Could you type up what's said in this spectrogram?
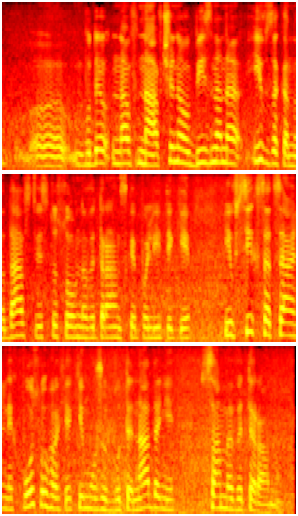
буде навчена, обізнана і в законодавстві стосовно ветеранської політики, і всіх соціальних послугах, які можуть бути надані саме ветерану.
